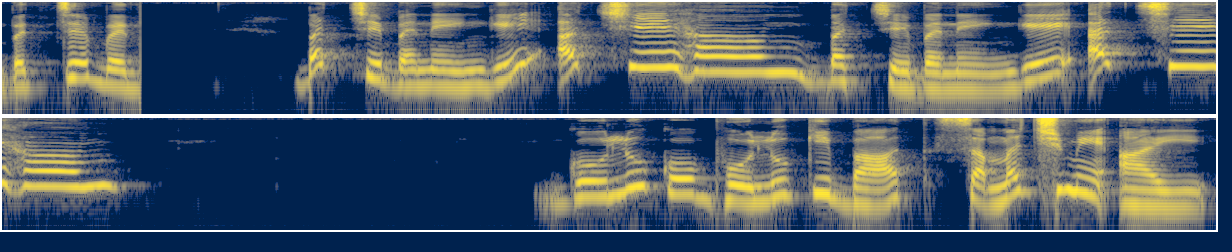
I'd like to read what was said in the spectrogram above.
बच्चे बन, बच्चे बनेंगे अच्छे हम, बच्चे बनेंगे अच्छे हम। गोलू को भोलू की बात समझ में आई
